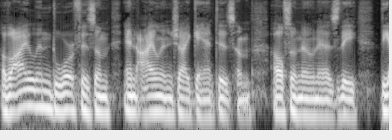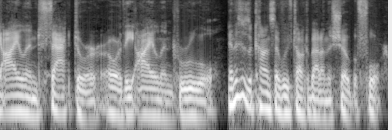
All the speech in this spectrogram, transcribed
of island dwarfism and island gigantism, also known as the the island factor or the island rule. And this is a concept we've talked about on the show before.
